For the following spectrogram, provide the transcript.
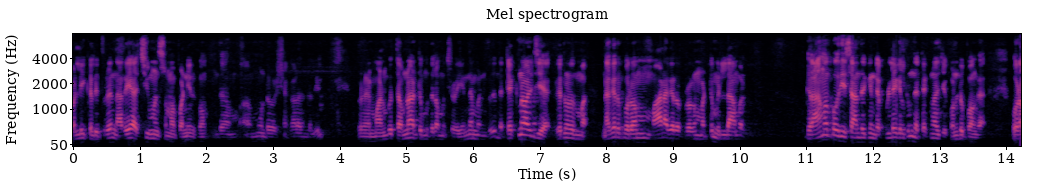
பள்ளிக்கல்வித்துறை நிறைய அச்சீவ்மெண்ட்ஸ் நம்ம பண்ணியிருக்கோம் இந்த மூன்று வருஷ காலங்களில். ஒரு மாண்பு தமிழ்நாட்டு முதலமைச்சரோட எண்ணம் என்பது இந்த டெக்னாலஜியை வெறும் நகர்ப்புறம் மாநகரப்புறம் மட்டும் இல்லாமல் கிராமப்பகுதி சார்ந்திருக்கின்ற பிள்ளைகளுக்கும் இந்த டெக்னாலஜியை கொண்டு போங்க. ஒரு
